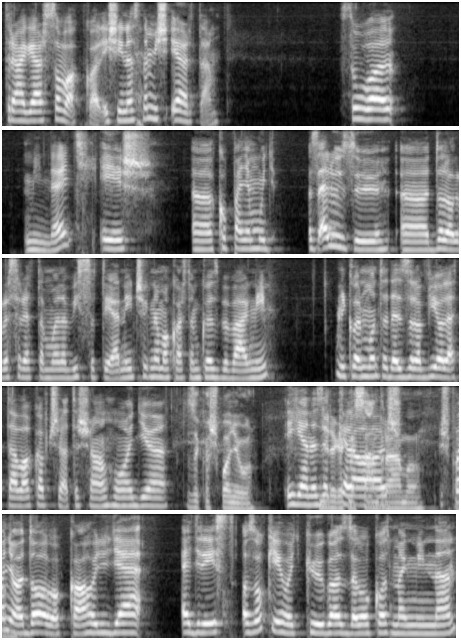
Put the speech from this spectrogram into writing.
trágár szavakkal, és én ezt nem is értem. Szóval mindegy, és uh, Koppány amúgy az előző uh, dologra szerettem volna visszatérni, csak nem akartam közbevágni, mikor mondtad ezzel a Violettával kapcsolatosan, hogy uh, Ezek a spanyol. igen, ezekkel a dráma. sp- spanyol dolgokkal, hogy ugye egyrészt az oké, okay, hogy kőgazdagok ott meg minden,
